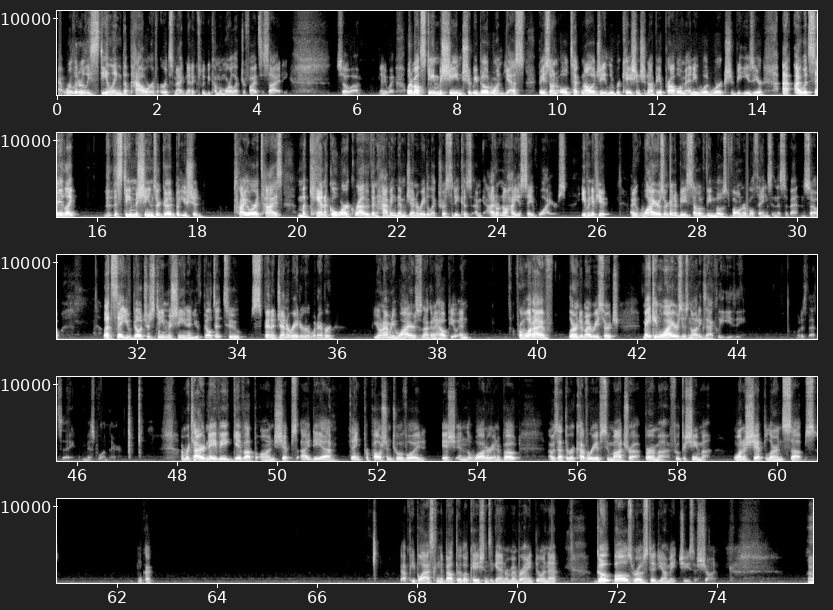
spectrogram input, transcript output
That. We're literally stealing the power of Earth's magnetics. We become a more electrified society. So, uh, anyway, what about steam machines? Should we build one? Yes. Based on old technology, lubrication should not be a problem. Any woodwork should be easier. I, I would say, like, the, the steam machines are good, but you should prioritize mechanical work rather than having them generate electricity because I, mean, I don't know how you save wires. Even if you, I mean, wires are going to be some of the most vulnerable things in this event. And so let's say you've built your steam machine and you've built it to spin a generator or whatever. You don't have any wires, it's not going to help you. And from what I've learned in my research, making wires is not exactly easy. What does that say? Missed one there. I'm retired Navy, give up on ship's idea, think propulsion to avoid ish in the water in a boat. I was at the recovery of Sumatra, Burma, Fukushima. Want a ship, learn subs. Okay. Got people asking about their locations again. Remember, I ain't doing that. Goat balls roasted. Yummy. Jesus, Sean.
